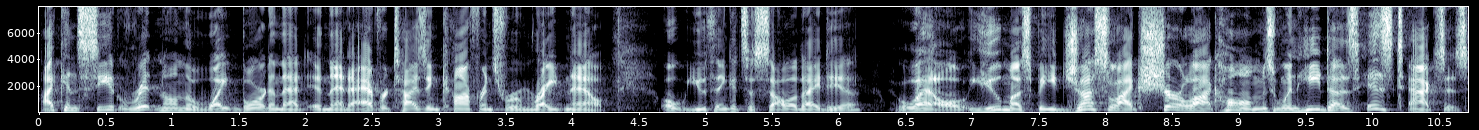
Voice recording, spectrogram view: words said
I can see it written on the whiteboard in that in that advertising conference room right now. Oh, you think it's a solid idea? Well, you must be just like Sherlock Holmes when he does his taxes.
